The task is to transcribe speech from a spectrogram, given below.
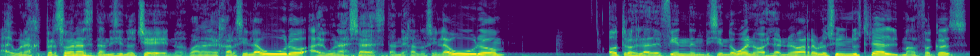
Algunas personas están diciendo, che, nos van a dejar sin laburo, algunas ya las están dejando sin laburo. Otros la defienden diciendo, bueno, es la nueva revolución industrial, motherfuckers.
